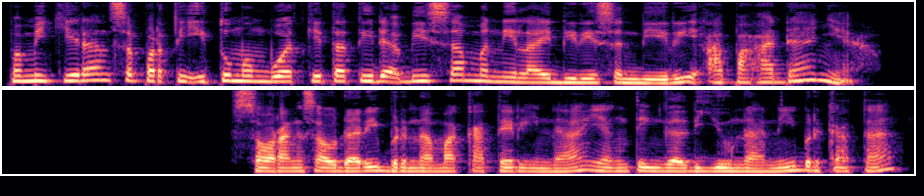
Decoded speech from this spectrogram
Pemikiran seperti itu membuat kita tidak bisa menilai diri sendiri apa adanya. Seorang saudari bernama Katerina yang tinggal di Yunani berkata,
